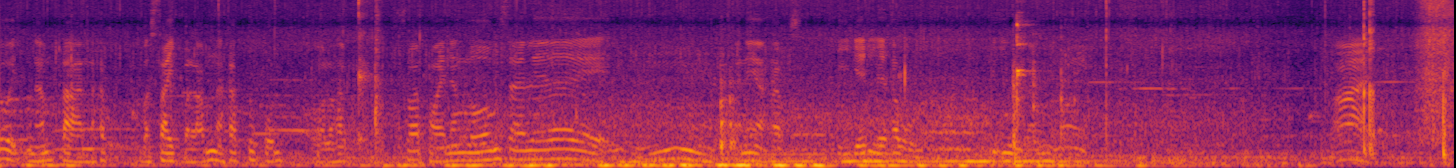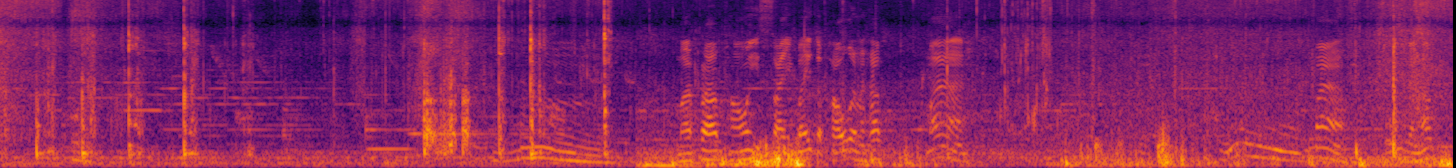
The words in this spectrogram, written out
ด้วยน้ำตาลนะครับ บะไซปลาล้ำนะครับ ทุกคนพอแล้วครับซอสหอยนางรมใส่เลยอันนี้ครับทีเด็ดเลยครับผมที่อยู่กันหน่อยไปมาครับเอาใส่ใบกะเพรากันนะครับ มามาปรุงกันครับ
